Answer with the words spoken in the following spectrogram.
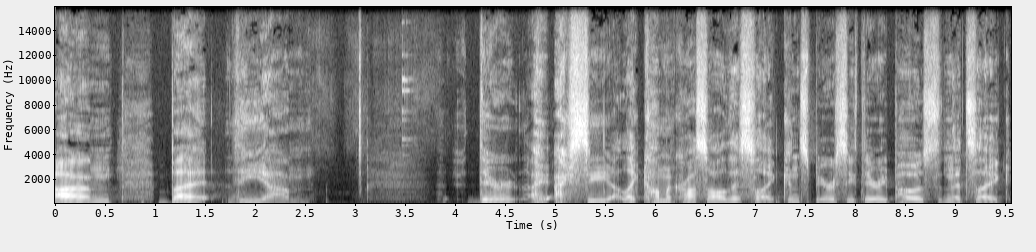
Um, but the um, there I, I see like come across all this like conspiracy theory posts and it's like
